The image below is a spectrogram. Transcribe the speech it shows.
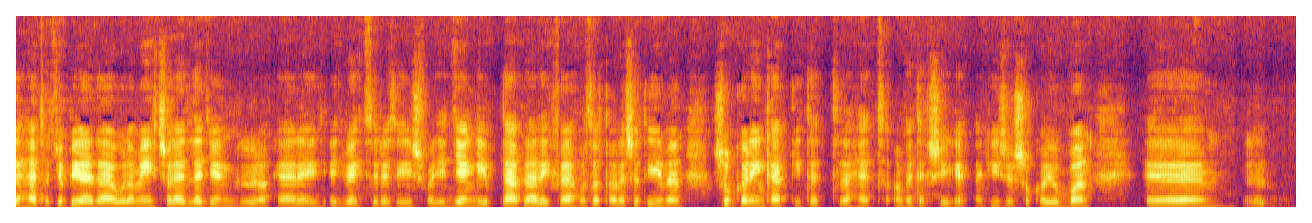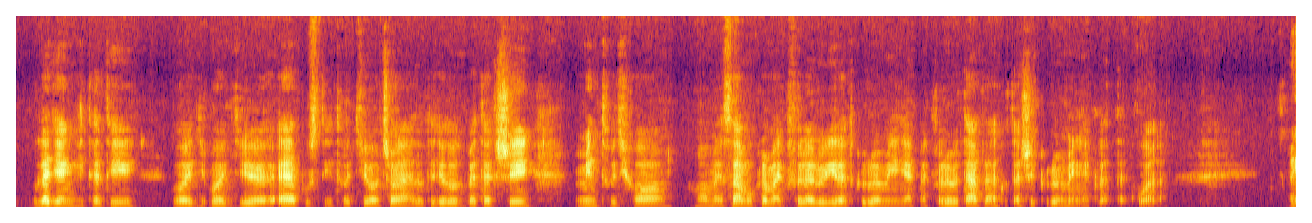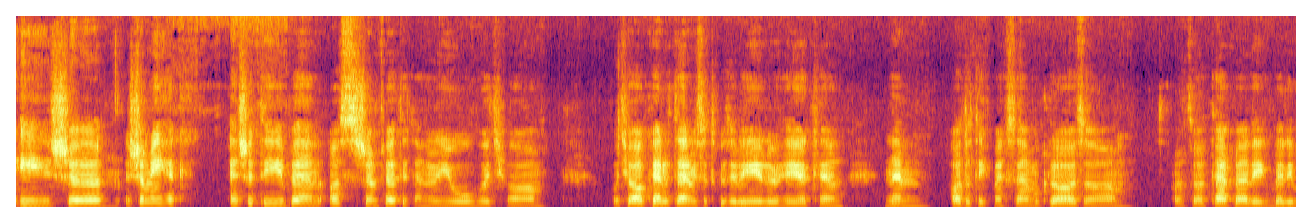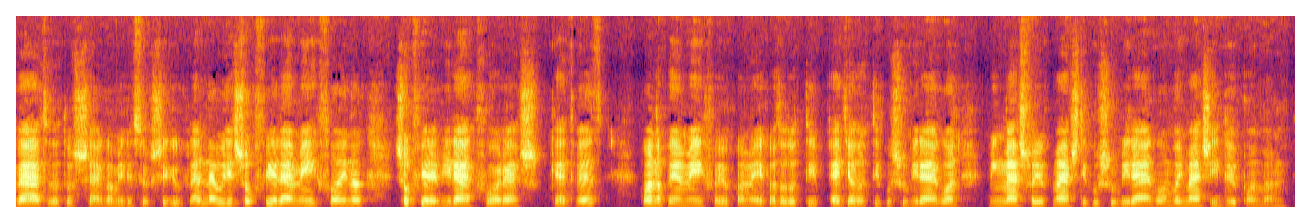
tehát, hogyha például a méhcsalád legyengül akár egy, egy vegyszerezés vagy egy gyengébb táplálék felhozatal esetében, sokkal inkább kitett lehet a betegségeknek is, és sokkal jobban e, legyengítheti, vagy, vagy elpusztíthatja a családot egy adott betegség, mint hogyha ha mely számukra megfelelő életkörülmények, megfelelő táplálkozási körülmények lettek volna. És, és a méhek esetében az sem feltétlenül jó, hogyha, hogyha akár a természetközeli élőhelyeken nem adatik meg számukra az a, az a táplálékbeli változatosság, amire szükségük lenne. Ugye sokféle méhfajnak sokféle virágforrás kedvez. Vannak olyan méhfajok, amelyek az adott egy adott típusú virágon, míg más fajok más típusú virágon, vagy más időpontban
